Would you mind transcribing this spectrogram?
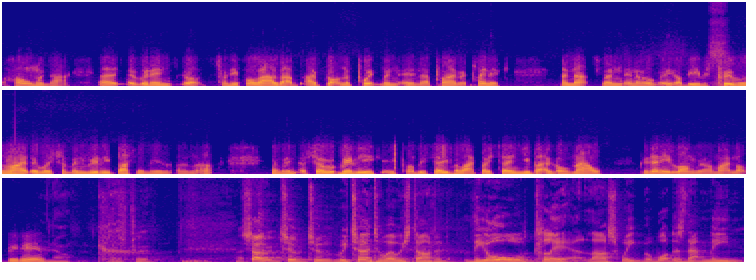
home and that, uh, within 24 hours, I've, I've got an appointment in a private clinic. And that's when, you know, he was proven right. There was something really bad with me. And I mean, so really, he probably saved my life by saying, you better go now because any longer I might not be here. No, that's true. That's so true. to to return to where we started, the all clear last week. But what does that mean?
